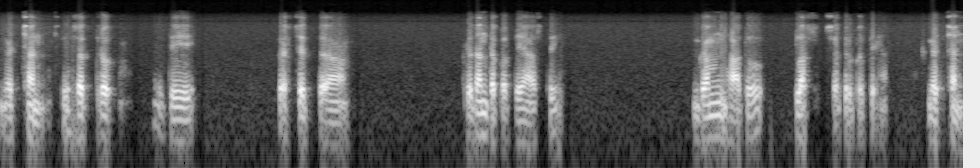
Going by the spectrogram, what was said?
गच्छन् शत्रु इति कश्चित् कृदन्तप्रत्ययः अस्ति। गम् धातु प्लस् शत्रुप्रत्ययः। गच्छन्।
